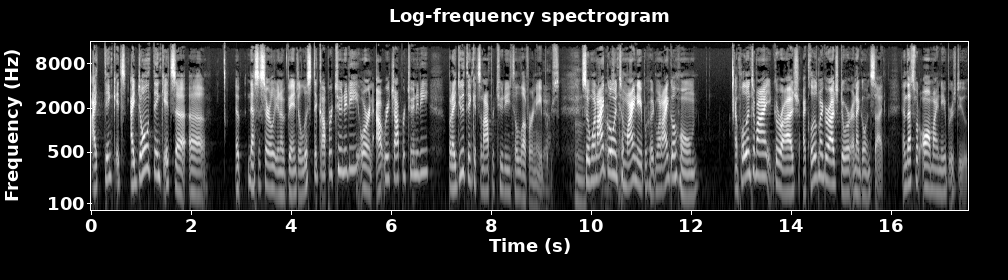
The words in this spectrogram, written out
I think it's. I don't think it's a, a a- necessarily an evangelistic opportunity or an outreach opportunity, but I do think it's an opportunity to love our neighbors. So when I go into my neighborhood, when I go home, I pull into my garage, I close my garage door, and I go inside. And that's what all my neighbors do.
